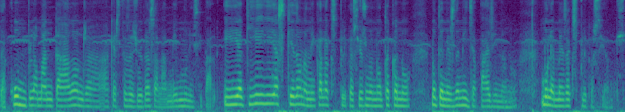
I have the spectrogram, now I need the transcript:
de complementar doncs, a aquestes ajudes a l'àmbit municipal. I aquí es queda una mica l'explicació, és una nota que no, no té més de mitja pàgina, no? volem més explicacions.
